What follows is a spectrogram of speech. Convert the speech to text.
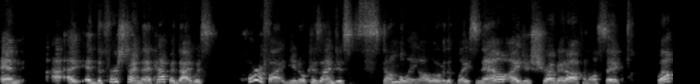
And I, and the first time that happened, I was horrified, you know, because I'm just stumbling all over the place. Now I just shrug it off and I'll say, well,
